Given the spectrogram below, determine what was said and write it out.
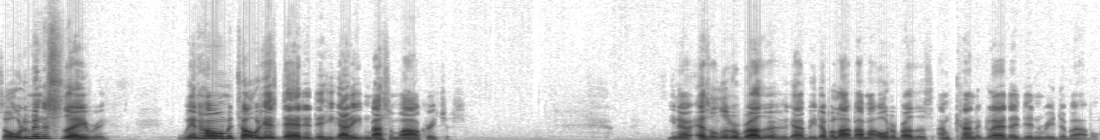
sold him into slavery, went home and told his daddy that he got eaten by some wild creatures. You know, as a little brother who got beat up a lot by my older brothers, I'm kind of glad they didn't read the Bible.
